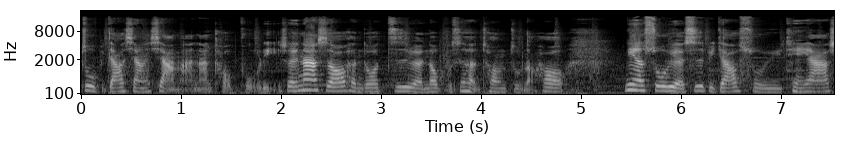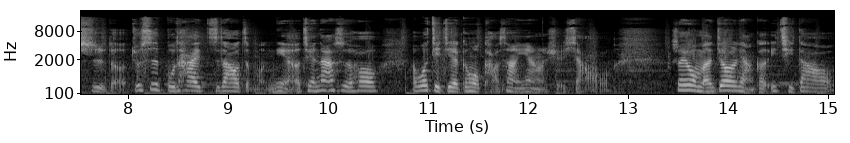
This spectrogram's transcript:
住比较乡下嘛，南投埔里，所以那时候很多资源都不是很充足，然后念书也是比较属于填鸭式的，就是不太知道怎么念。而且那时候我姐姐跟我考上一样的学校哦。所以我们就两个一起到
